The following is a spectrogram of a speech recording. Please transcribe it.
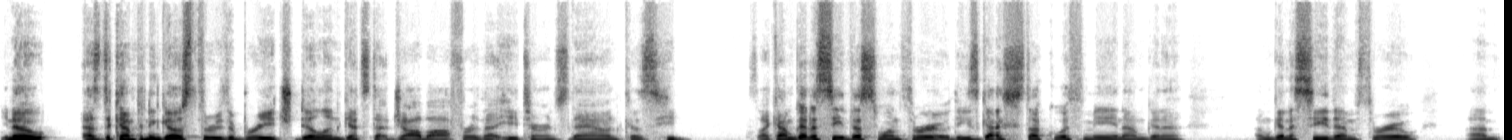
you know as the company goes through the breach dylan gets that job offer that he turns down because he it's like i'm gonna see this one through. These guys stuck with me and i'm gonna i'm gonna see them through. Um,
